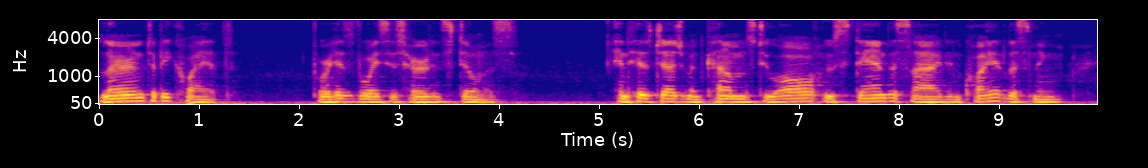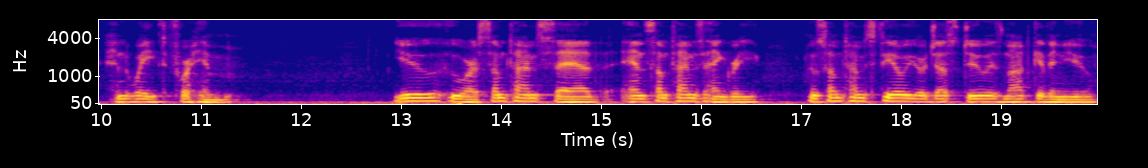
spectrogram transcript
Learn to be quiet, for his voice is heard in stillness, and his judgment comes to all who stand aside in quiet listening and wait for him. You who are sometimes sad and sometimes angry, who sometimes feel your just due is not given you,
